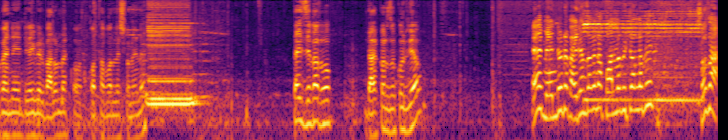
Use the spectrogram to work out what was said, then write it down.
কবে ড্রাইভার ভালো না কথা বললে শোনে না। তাই যেভাবে হোক, দাঁড় এ মেন রোডে বাইরে যাবে না, পল্লবী টল্লবী? সোজা।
